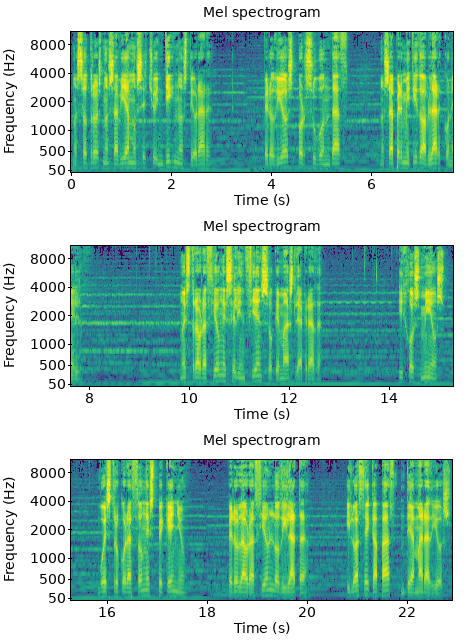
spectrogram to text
Nosotros nos habíamos hecho indignos de orar, pero Dios por su bondad nos ha permitido hablar con Él. Nuestra oración es el incienso que más le agrada. Hijos míos, vuestro corazón es pequeño, pero la oración lo dilata y lo hace capaz de amar a Dios.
